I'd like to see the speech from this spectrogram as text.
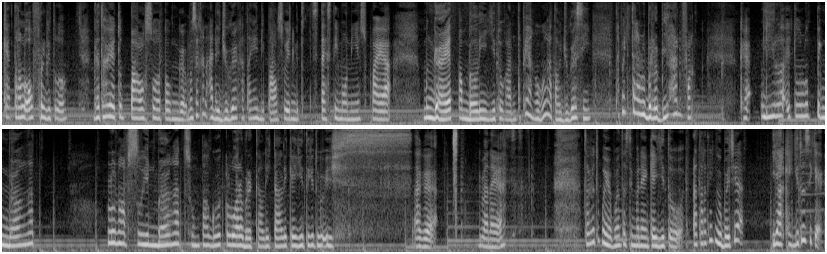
Kayak terlalu over gitu loh. Gak tau ya itu palsu atau enggak maksudnya kan ada juga katanya dipalsuin gitu testimoninya supaya menggait pembeli gitu kan. Tapi yang gue nggak tahu juga sih. Tapi ini terlalu berlebihan fak kayak gila itu lo pink banget. Lu nafsuin banget sumpah gue keluar berkali-kali kayak gitu gitu ish agak gimana ya tapi tuh banyak banget testimoni yang kayak gitu. Rata-rata gue baca ya kayak gitu sih kayak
